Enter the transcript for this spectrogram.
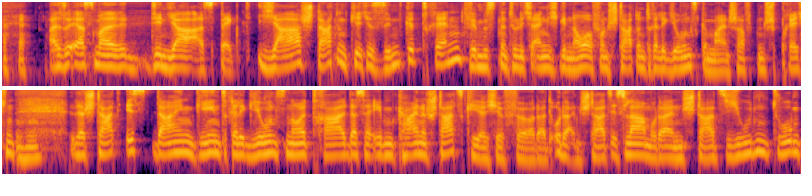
also erstmal den Ja-Aspekt. Ja, Staat und Kirche sind getrennt. Wir müssten natürlich eigentlich genauer von Staat und Religionsgemeinschaften sprechen. Mhm. Der Staat ist dahingehend religionsneutral, dass er eben keine Staatskirche fördert oder ein Staatsislam oder ein Staatsjudentum.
